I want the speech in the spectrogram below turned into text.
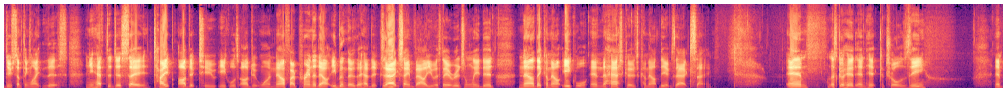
do something like this. And you have to just say type object 2 equals object 1. Now if I print it out, even though they have the exact same value as they originally did, now they come out equal and the hash codes come out the exact same. And let's go ahead and hit Control Z and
